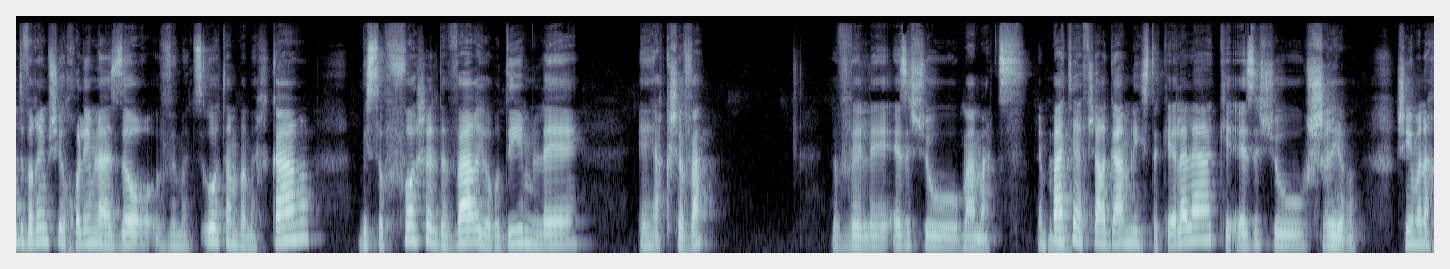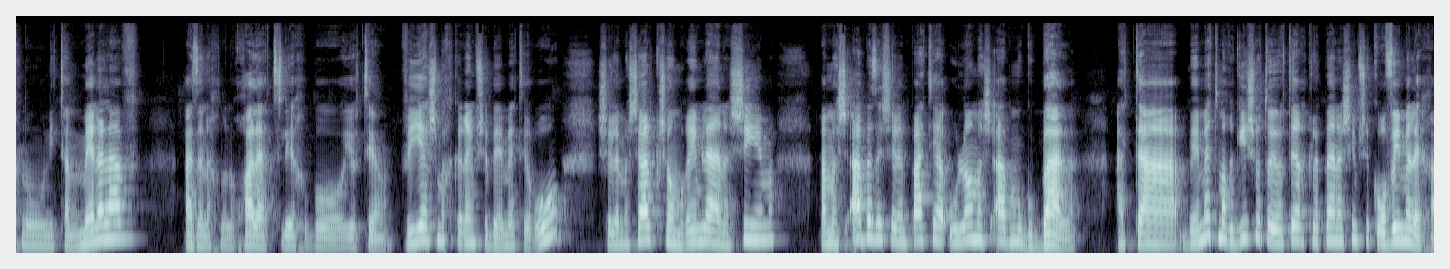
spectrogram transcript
דברים שיכולים לעזור ומצאו אותם במחקר בסופו של דבר יורדים להקשבה ולאיזשהו מאמץ. אמפתיה אפשר גם להסתכל עליה כאיזשהו שריר שאם אנחנו נתאמן עליו אז אנחנו נוכל להצליח בו יותר ויש מחקרים שבאמת הראו שלמשל כשאומרים לאנשים המשאב הזה של אמפתיה הוא לא משאב מוגבל. אתה באמת מרגיש אותו יותר כלפי אנשים שקרובים אליך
